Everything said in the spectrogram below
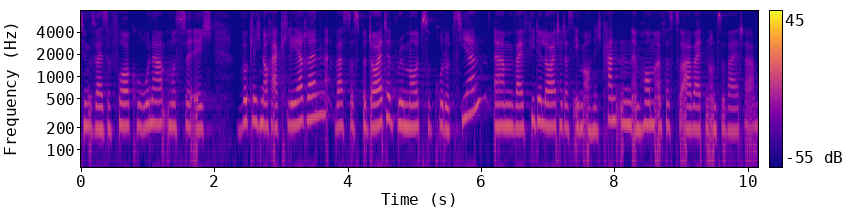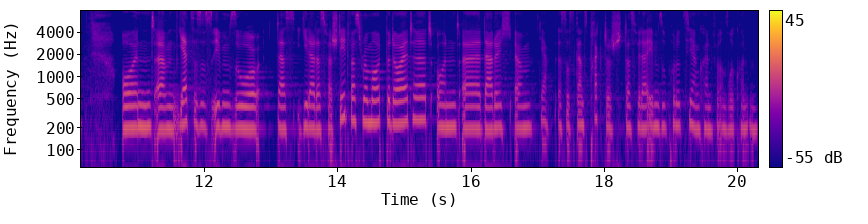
beziehungsweise vor Corona musste ich wirklich noch erklären, was das bedeutet, remote zu produzieren, ähm, weil viele Leute das eben auch nicht kannten, im Homeoffice zu arbeiten und so weiter. Und ähm, jetzt ist es eben so, dass jeder das versteht, was remote bedeutet und äh, dadurch ähm, ja, ist es ganz praktisch, dass wir da eben so produzieren können für unsere Kunden.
